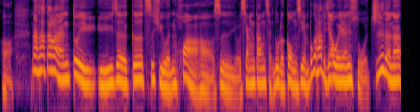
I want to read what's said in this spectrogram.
啊。那他当然对于这歌词曲文化哈、是有相当程度的贡献，不过他比较为人所知的呢，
